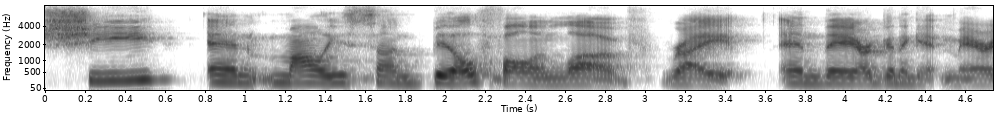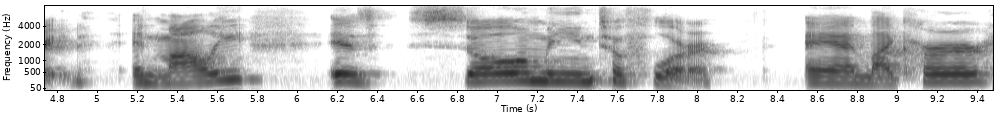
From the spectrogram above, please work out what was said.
she and Molly's son Bill fall in love, right? And they are going to get married. And Molly is so mean to Fleur. And like her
